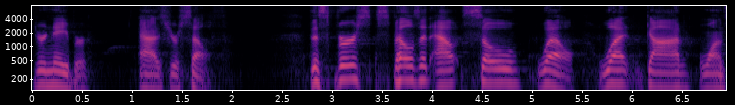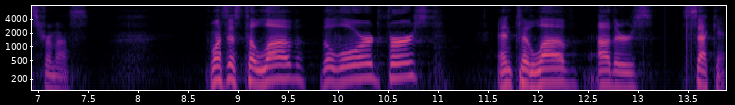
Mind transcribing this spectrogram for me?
your neighbor as yourself. This verse spells it out so well what God wants from us. He wants us to love the Lord first and to love others second.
